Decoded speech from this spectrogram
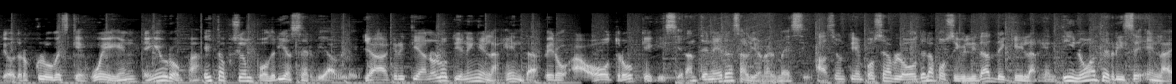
de otros clubes que jueguen en Europa, esta opción podría ser viable. Ya a Cristiano lo tienen en la agenda, pero a otro que quisieran tener es a Lionel Messi. Hace un tiempo se habló de la posibilidad de que el argentino aterrice en la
